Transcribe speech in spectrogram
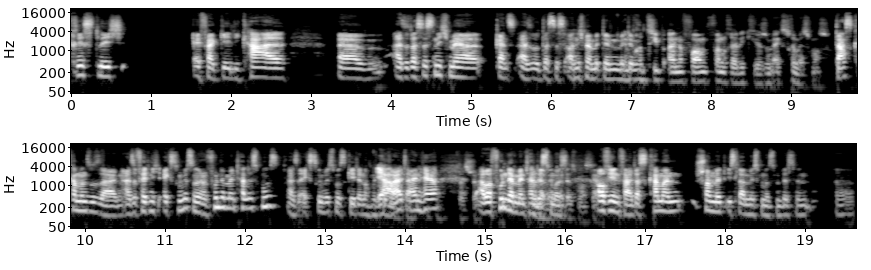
christlich, evangelikal. Ähm, also das ist nicht mehr ganz, also das ist auch nicht mehr mit dem, mit Im dem. Prinzip eine Form von religiösem Extremismus. Das kann man so sagen. Also vielleicht nicht Extremismus, sondern Fundamentalismus. Also Extremismus geht ja noch mit ja, Gewalt einher. Aber Fundamentalismus, Fundamentalismus ja. auf jeden Fall. Das kann man schon mit Islamismus ein bisschen äh,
